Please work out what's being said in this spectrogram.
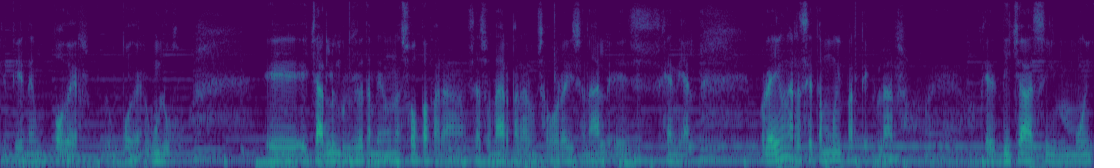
que tiene un poder, un poder, un lujo. Eh, echarlo inclusive también en una sopa para sazonar, para dar un sabor adicional, es genial. Por ahí hay una receta muy particular, eh, que dicha así, muy...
